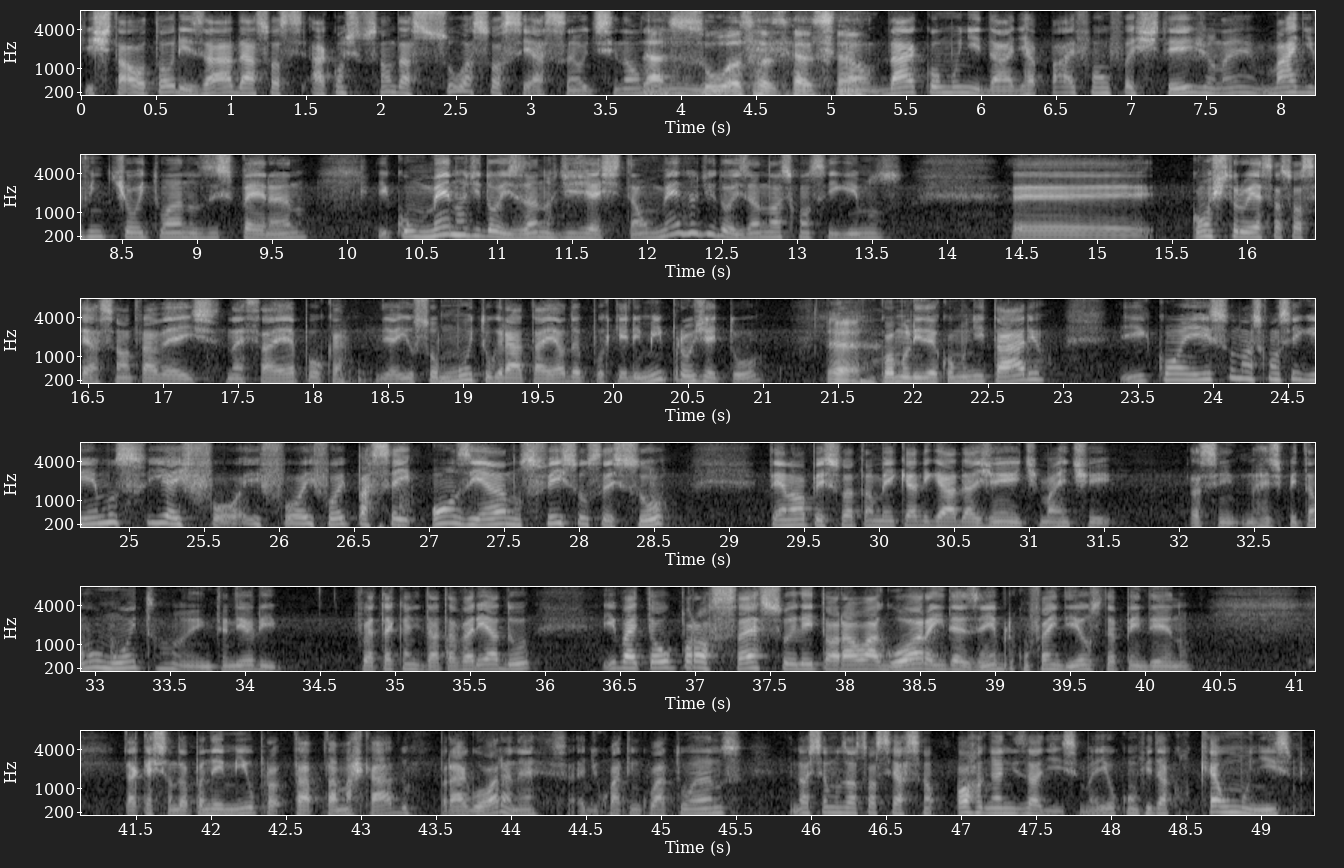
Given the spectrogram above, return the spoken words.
que está autorizada a, a construção da sua associação. Eu disse, não, Da não, sua associação. não, da comunidade. Rapaz, foi um festejo, né? Mais de 28 anos esperando. E com menos de dois anos de gestão, menos de dois anos, nós conseguimos é, construir essa associação através, nessa época. E aí eu sou muito grato a Helder porque ele me projetou É. como líder comunitário. E com isso nós conseguimos. E aí foi, foi, foi. Passei 11 anos, fiz sucessor. Tem lá uma pessoa também que é ligada a gente, mas a gente, assim, respeitamos muito, entendeu? Ele foi até candidato a vereador. E vai ter o processo eleitoral agora, em dezembro, com fé em Deus, dependendo da questão da pandemia. pro- Tá, marcado para agora, né? É de 4 em 4 anos. E nós temos uma associação organizadíssima. E eu convido a qualquer um munícipe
